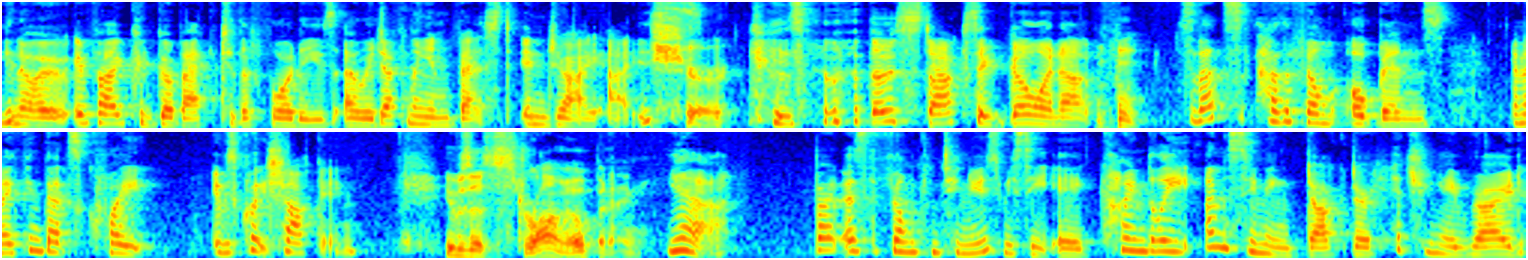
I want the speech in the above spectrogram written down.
You know, if I could go back to the 40s, I would definitely invest in dry ice. sure. Because those stocks are going up. so that's how the film opens. And I think that's quite, it was quite shocking. It was a strong opening. Yeah. But as the film continues, we see a kindly, unassuming doctor hitching a ride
